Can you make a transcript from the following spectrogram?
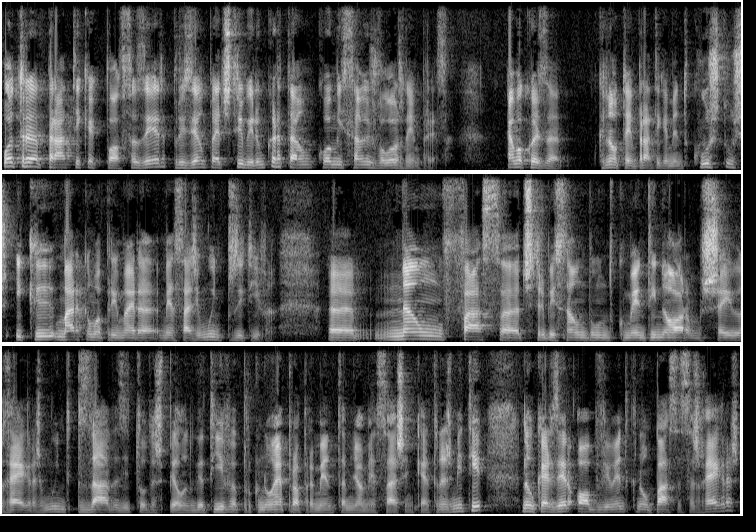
Outra prática que pode fazer, por exemplo, é distribuir um cartão com a missão e os valores da empresa. É uma coisa que não tem praticamente custos e que marca uma primeira mensagem muito positiva. Uh, não faça a distribuição de um documento enorme, cheio de regras muito pesadas e todas pela negativa, porque não é propriamente a melhor mensagem que quer transmitir. Não quer dizer, obviamente, que não passe essas regras,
